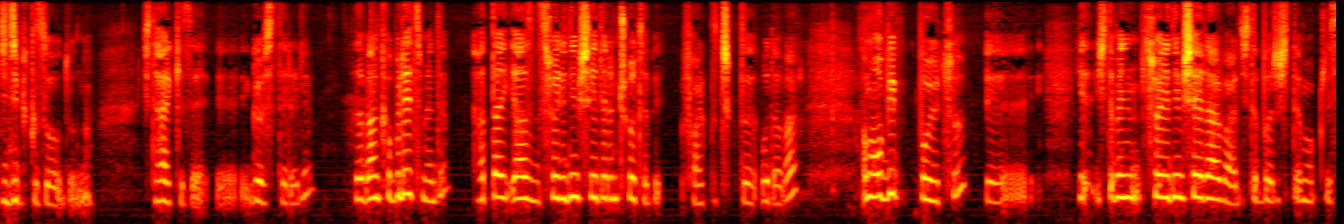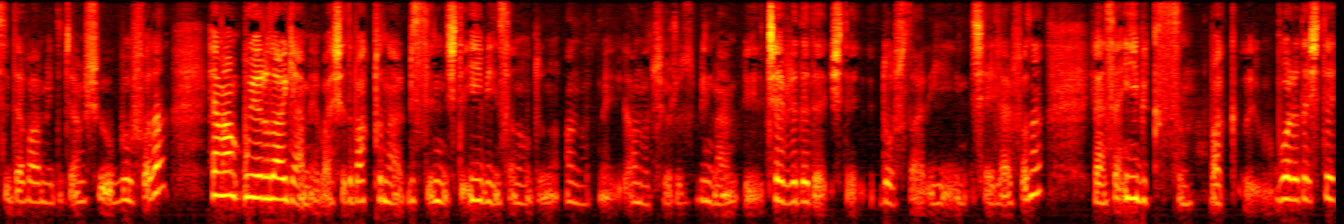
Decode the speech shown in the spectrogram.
cici bir kız olduğunu işte herkese e, gösterelim. Ben kabul etmedim. Hatta yaz, söylediğim şeylerin çoğu tabii farklı çıktı. O da var. Ama o bir boyutu. E, işte benim söylediğim şeyler vardı. İşte barış, demokrasi devam edeceğim şu bu falan. Hemen uyarılar gelmeye başladı. Bak Pınar biz senin işte iyi bir insan olduğunu anlatmayı, anlatıyoruz. Bilmem e, çevrede de işte dostlar iyi şeyler falan. Yani sen iyi bir kızsın. Bak e, bu arada işte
